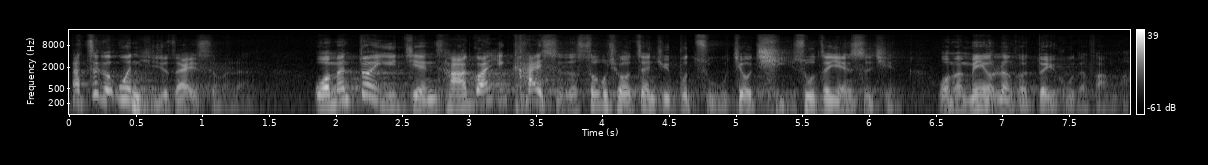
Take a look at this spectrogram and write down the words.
那这个问题就在于什么呢？我们对于检察官一开始的搜求证据不足就起诉这件事情，我们没有任何对付的方法。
